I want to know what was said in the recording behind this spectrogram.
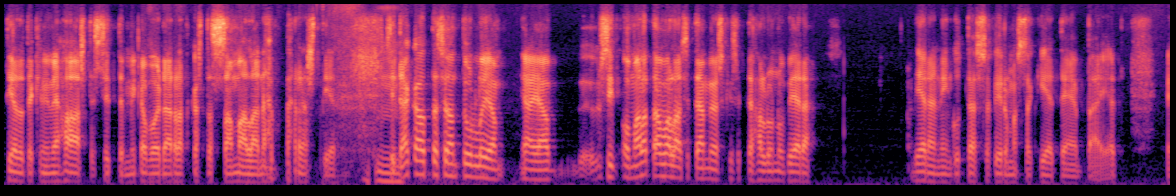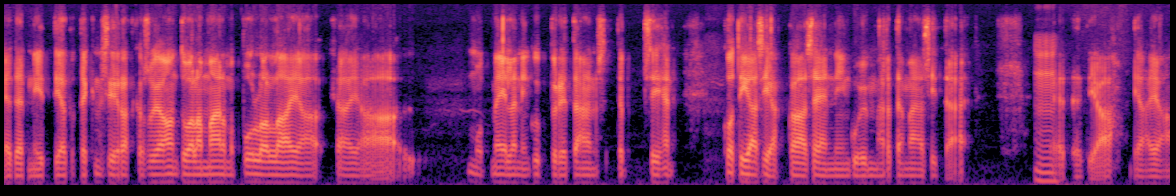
tietotekninen haaste sitten, mikä voidaan ratkaista samalla näppärästi. Mm. Sitä kautta se on tullut ja, ja, ja sit omalla tavallaan sitä myöskin sitten halunnut viedä, viedä niin kuin tässä firmassakin eteenpäin, että et, et niitä tietoteknisiä ratkaisuja on tuolla maailmapullolla, ja, ja, ja, mutta meillä niin kuin pyritään sitten siihen kotiasiakkaaseen niin kuin ymmärtämään sitä, että mm. et, et, ja, ja, ja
